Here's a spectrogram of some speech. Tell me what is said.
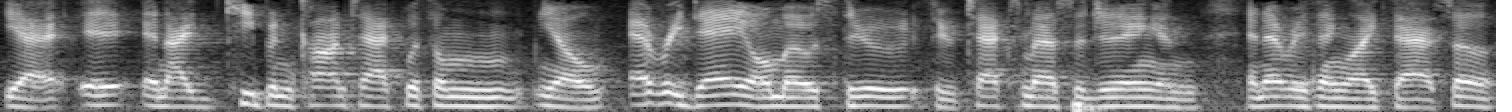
Yeah, it, and I keep in contact with them, you know, every day almost through through text messaging and, and everything like that. So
